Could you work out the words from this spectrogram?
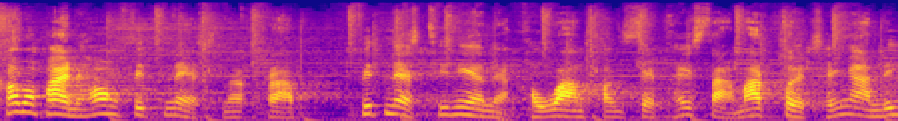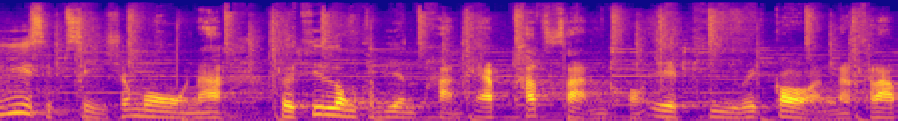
เข้ามาภายในห้องฟิตเนสนะครับฟิตเนสที่เนี่ยเนี่ยเขาวางคอนเซปต์ให้สามารถเปิดใช้งานได้ 24 ชั่วโมงนะ โดยที่ลงทะเบียนผ่านแอปคัดสรรของ AP ไว้ก่อนนะครับ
